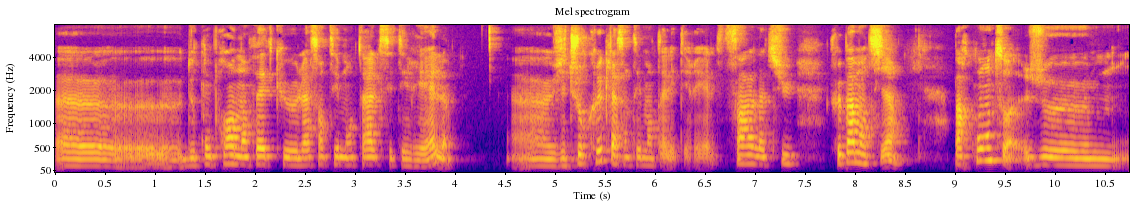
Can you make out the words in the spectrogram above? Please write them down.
de comprendre en fait que la santé mentale c'était réel. j'ai toujours cru que la santé mentale était réelle. Ça là-dessus, je peux pas mentir. Par contre, je,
